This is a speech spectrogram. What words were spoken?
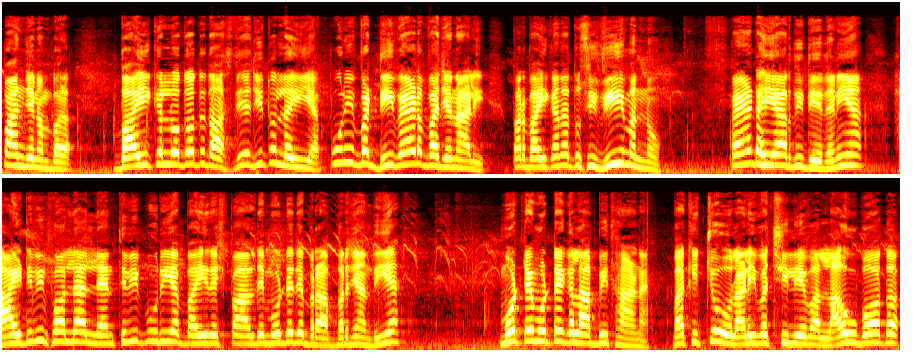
5 ਨੰਬਰ। 22 ਕਿਲੋ ਦੁੱਧ ਦੱਸਦੀ ਹੈ ਜੀ ਤੋਂ ਲਈ ਆ। ਪੂਰੀ ਵੱਡੀ ਵੈੜ ਵਜਨ ਵਾਲੀ। ਪਰ ਬਾਈ ਕਹਿੰਦਾ ਤੁਸੀਂ 20 ਮੰਨੋ। 65000 ਦੀ ਦੇ ਦੇਣੀ ਆ। ਹਾਈਟ ਵੀ ਫੁੱਲ ਆ ਲੈਂਥ ਵੀ ਪੂਰੀ ਆ। ਬਾਈ ਰਿਸ਼ਪਾਲ ਦੇ ਮੋਢੇ ਦੇ ਬਰਾਬਰ ਜਾਂਦੀ ਆ। ਮੋٹے ਮੋٹے ਗੁਲਾਬੀ ਥਾਣ ਆ। ਬਾਕੀ ਝੋਲ ਵਾਲੀ ਵੱਛੀ ਲੇਵਾ ਲਾਊ ਬਹੁਤ।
